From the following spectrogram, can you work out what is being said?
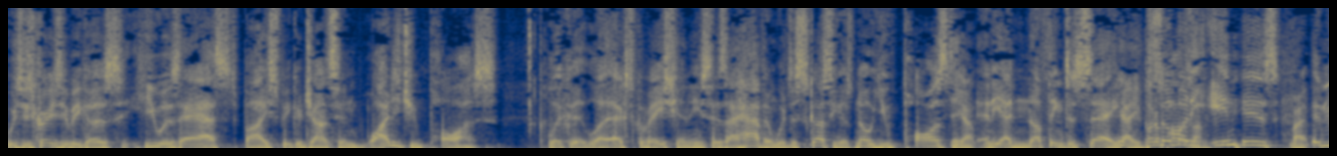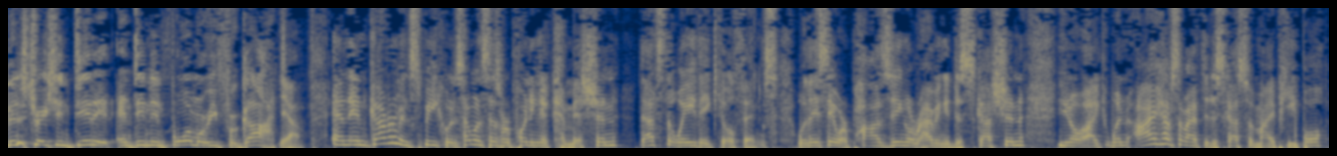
Which is crazy because he was asked by Speaker Johnson, why did you pause Uh, excavation? He says, I haven't. We're discussing. He goes, no, you've paused it. Yeah. And he had nothing to say. Yeah, he put Somebody in his Right. administration did it and didn't inform or he forgot. Yeah. And in government speak, when someone says we're appointing a commission, that's the way they kill things. When they say we're pausing or we're having a discussion, you know, like when I have something I have to discuss with my people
